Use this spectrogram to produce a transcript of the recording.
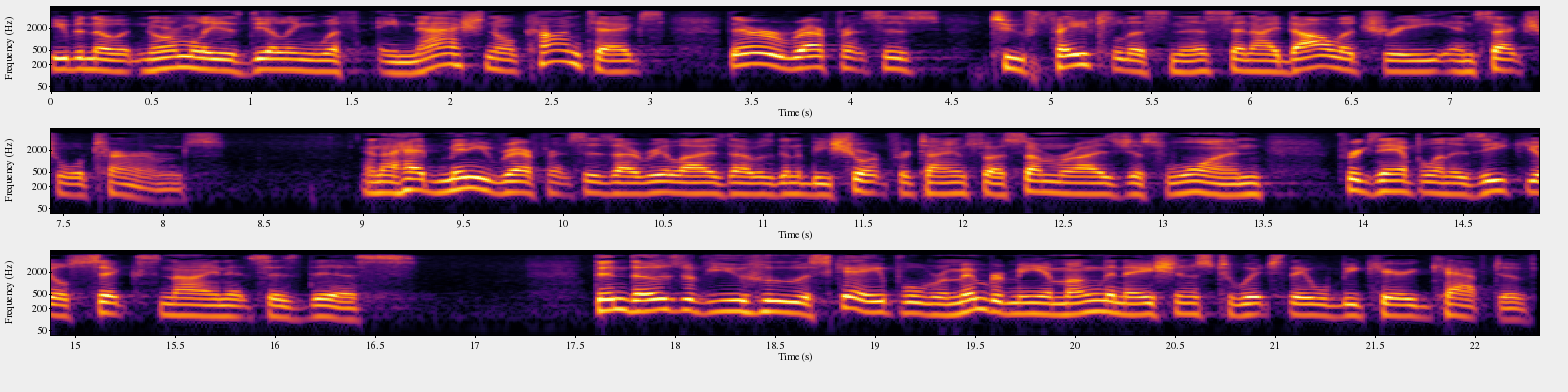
even though it normally is dealing with a national context, there are references to faithlessness and idolatry in sexual terms. And I had many references. I realized I was going to be short for time, so I summarized just one. For example, in Ezekiel 6 9, it says this Then those of you who escape will remember me among the nations to which they will be carried captive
